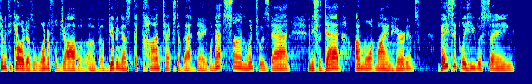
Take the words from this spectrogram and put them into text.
Timothy Keller does a wonderful job of, of, giving us the context of that day. When that son went to his dad and he said, Dad, I want my inheritance, basically he was saying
